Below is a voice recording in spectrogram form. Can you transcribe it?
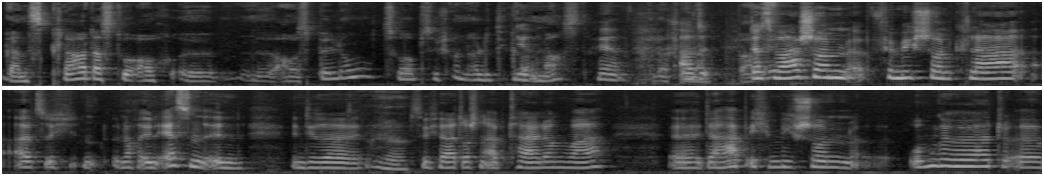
ganz klar, dass du auch äh, eine Ausbildung zur Psychoanalytikerin ja, machst? Ja, also dabei? das war schon für mich schon klar, als ich noch in Essen in, in dieser ja. psychiatrischen Abteilung war. Äh, da habe ich mich schon umgehört, äh,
